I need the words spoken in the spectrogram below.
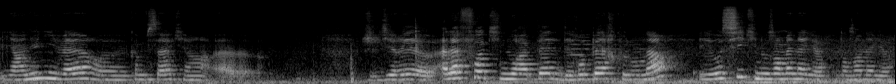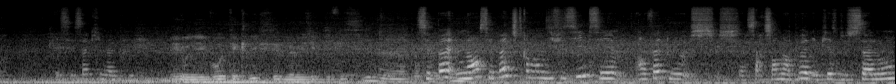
il y a un univers euh, comme ça qui est, euh, je dirais, à la fois qui nous rappelle des repères que l'on a et aussi qui nous emmène ailleurs, dans un ailleurs. Et c'est ça qui m'a plu. Et au niveau technique, c'est de la musique difficile c'est pas, Non, c'est pas extrêmement difficile. C'est En fait, le, ça, ressemble un peu à des pièces de salon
